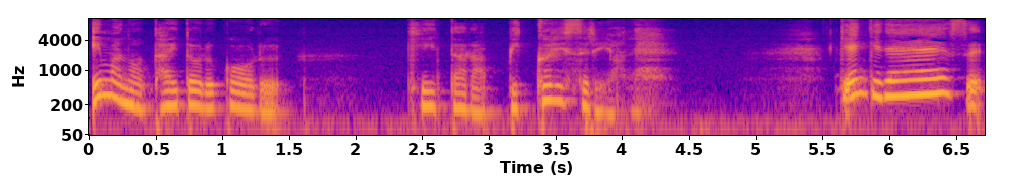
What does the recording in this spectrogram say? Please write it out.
今のタイトルコール聞いたらびっくりするよね。元気です。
